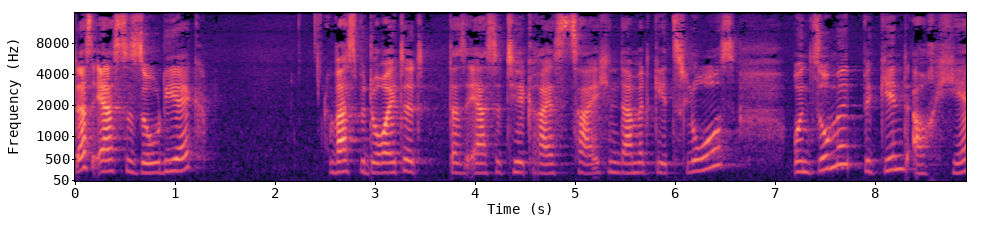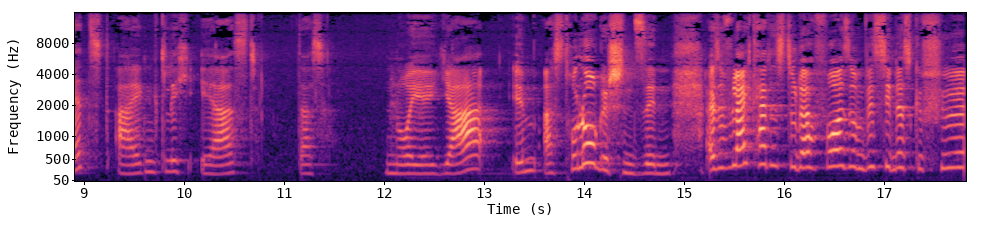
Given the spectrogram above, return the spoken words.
das erste Zodiac, was bedeutet das erste Tierkreiszeichen. Damit geht's los. Und somit beginnt auch jetzt eigentlich erst das neue Jahr im astrologischen Sinn. Also vielleicht hattest du davor so ein bisschen das Gefühl,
